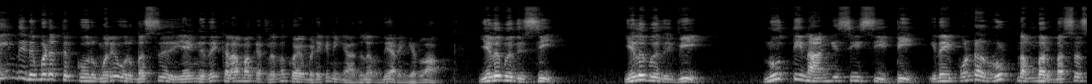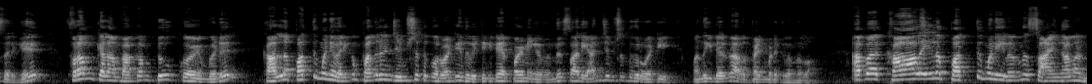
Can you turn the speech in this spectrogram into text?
ஐந்து நிமிடத்திற்கு ஒரு முறை ஒரு பஸ் இயங்குது. கிளம்பாக்கத்துலேருந்து கோயம்பேடுக்கு நீங்கள் அதில் வந்து இறங்கிடலாம். எழுபது சி எழுபது வி நூற்றி நான்கு சிசிடி இதை போன்ற ரூட் நம்பர் பஸ்ஸஸ் இருக்கு. ஃப்ரம் கிளம்பாக்கம் டு கோயம்பேடு காலைல பத்து மணி வரைக்கும் பதினஞ்சு நிமிஷத்துக்கு ஒரு வாட்டி இதை விட்டுக்கிட்டே இருப்பாங்க. நீங்கள் வந்து சாரி அஞ்சு நிமிஷத்துக்கு ஒரு வாட்டி வந்துக்கிட்டே இருக்கும் அதை பயன்படுத்தி வந்துடலாம். அப்போ காலையில் பத்து மணிலேருந்து சாயங்காலம்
